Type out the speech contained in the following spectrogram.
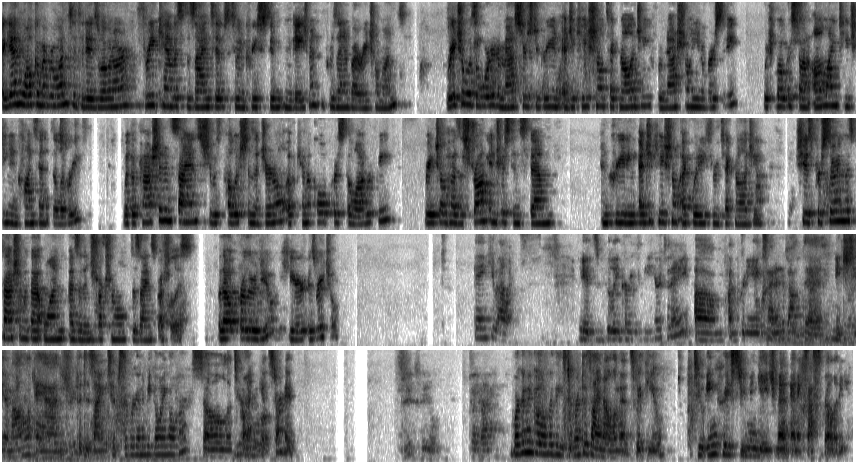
Again, welcome everyone to today's webinar, Three Canvas Design Tips to Increase Student Engagement, presented by Rachel Mundt. Rachel was awarded a master's degree in educational technology from National University, which focused on online teaching and content delivery. With a passion in science, she was published in the Journal of Chemical Crystallography. Rachel has a strong interest in STEM and creating educational equity through technology. She is pursuing this passion with that One as an instructional design specialist. Without further ado, here is Rachel. Thank you, Alex. It's really great to be here today. Um, I'm pretty excited about the HTML and the design tips that we're going to be going over. So let's go ahead and get started. We're going to go over these different design elements with you to increase student engagement and accessibility.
